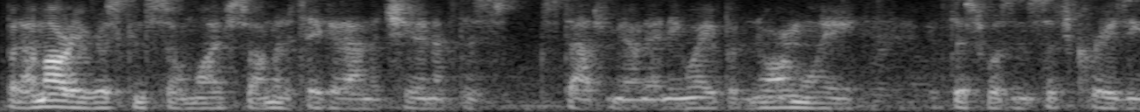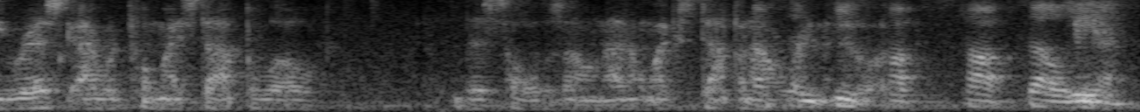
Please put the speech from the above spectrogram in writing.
but I'm already risking so much, so I'm going to take it on the chin if this stops me out anyway. But normally, if this wasn't such crazy risk, I would put my stop below this whole zone. I don't like stopping out right in the middle stock, stock sell ES,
